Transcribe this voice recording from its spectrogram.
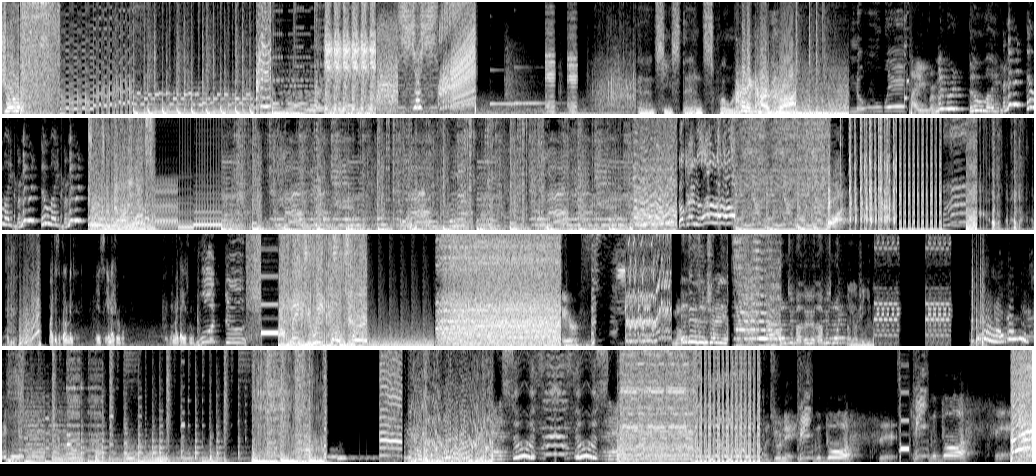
Shut up! And she stands for Credit card fraud. No way! I remember it the way. short-term disappointment is immeasurable. And my What the I'll make you eat those words! Earth. No. If there's a giant bunch of other developers... Oh, What's your name? Pink Pink Jackson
